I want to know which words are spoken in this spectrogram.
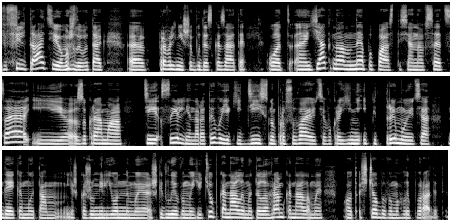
фільтрацію, можливо, так так е, правильніше буде сказати. От е, як нам не попастися на все це, і, зокрема, ті сильні наративи, які дійсно просуваються в Україні і підтримуються деякими там, я ж кажу, мільйонними шкідливими ютуб-каналами, телеграм-каналами. От що би ви могли порадити?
